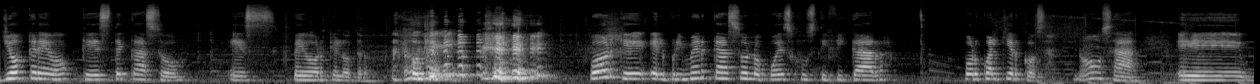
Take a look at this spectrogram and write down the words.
yo creo que este caso es peor que el otro. Ok. Porque el primer caso lo puedes justificar por cualquier cosa, ¿no? O sea, eh,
